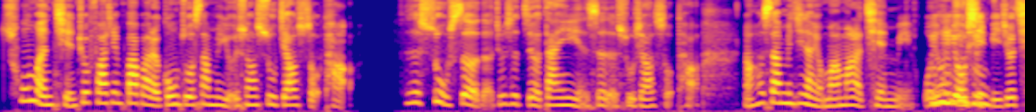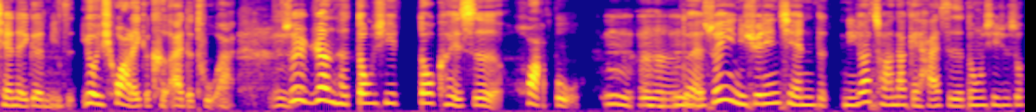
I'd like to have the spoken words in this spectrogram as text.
出门前，就发现爸爸的工作上面有一双塑胶手套，这是素色的，就是只有单一颜色的塑胶手套。然后上面竟然有妈妈的签名，我用油性笔就签了一个名字，又画了一个可爱的图案。所以任何东西都可以是画布。嗯嗯，对。所以你学龄前的你要传达给孩子的东西，就是说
